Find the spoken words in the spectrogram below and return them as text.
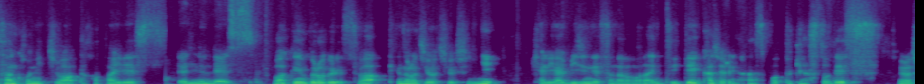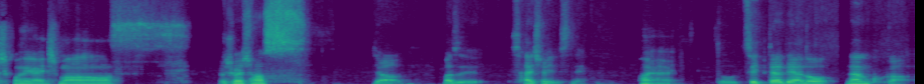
さん、こんにちは。高パイです。やりぬんです。 Work in Progress はテクノロジーを中心にキャリアビジネスなどの話題についてカジュアルに話すポッドキャストです。よろしくお願いします。よろしくお願いします。じゃあ、まず最初にですね、はいはい。とツイッターであの何個か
